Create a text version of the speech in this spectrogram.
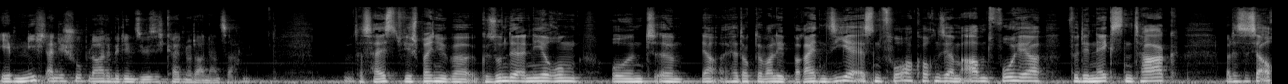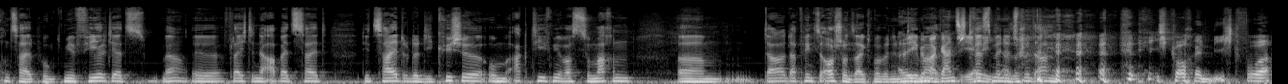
eben nicht an die Schublade mit den Süßigkeiten oder anderen Sachen. Das heißt, wir sprechen über gesunde Ernährung und ähm, ja, Herr Dr. Walli, bereiten Sie Ihr Essen vor, kochen Sie am Abend vorher für den nächsten Tag, weil das ist ja auch ein Zeitpunkt. Mir fehlt jetzt ja, äh, vielleicht in der Arbeitszeit die Zeit oder die Küche, um aktiv mir was zu machen. Ähm, da da fängt es auch schon, sag ich mal, bei dem also Thema Stressmanagement also, an. ich koche nicht vor,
